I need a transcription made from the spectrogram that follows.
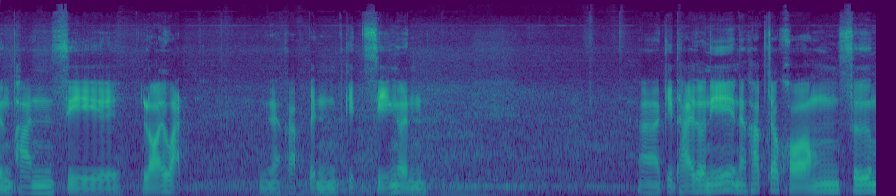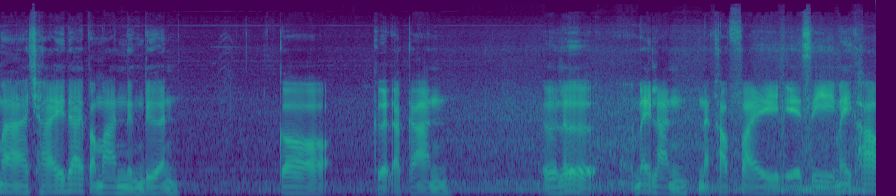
1,400 วัตต์นะครับเป็นกิจสีเงินกิจทายตัวนี้นะครับเจ้าของซื้อมาใช้ได้ประมาณ 1 เดือน ก็เกิดอาการเออร์เลอร์ไม่รันนะครับ ไฟ AC ไม่เข้า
